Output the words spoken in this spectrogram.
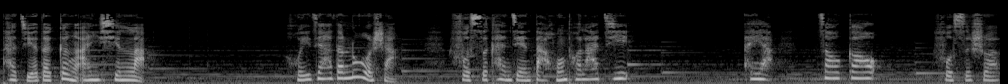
他觉得更安心了。回家的路上，傅斯看见大红拖拉机。哎呀，糟糕！傅斯说：“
